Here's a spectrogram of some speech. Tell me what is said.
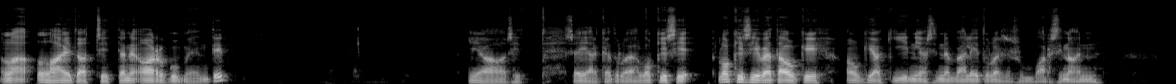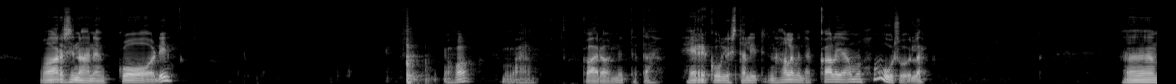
la- laitat sitten ne argumentit. Ja sitten sen jälkeen tulee logisi, logisivet auki, auki ja kiinni ja sinne väliin tulee se sun varsinainen, varsinainen koodi. Oho, mä vähän kaadoin nyt tätä herkullista litrin halvinta kaljaa mun housuille. Öö,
